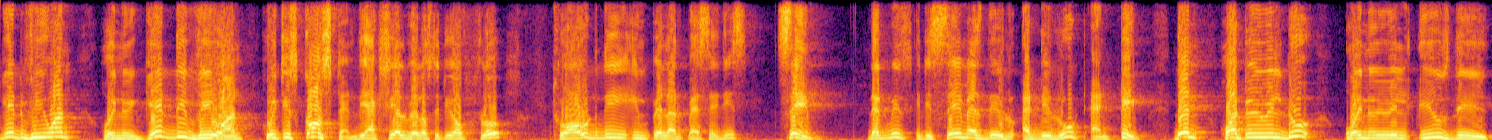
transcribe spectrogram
get V1. When we get the V1 which is constant, the axial velocity of flow throughout the impeller passage is same. That means it is same as the at the root and tip. Then what we will do? When we will use the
